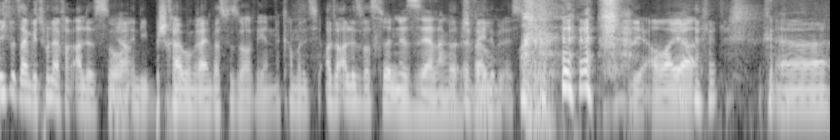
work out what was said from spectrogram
Ich würde sagen, wir tun einfach alles so Ja. in die Beschreibung rein, was wir so erwähnen. Kann man jetzt, also alles, was das wird eine sehr lange äh, available ist. ja. Aber ja. äh,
